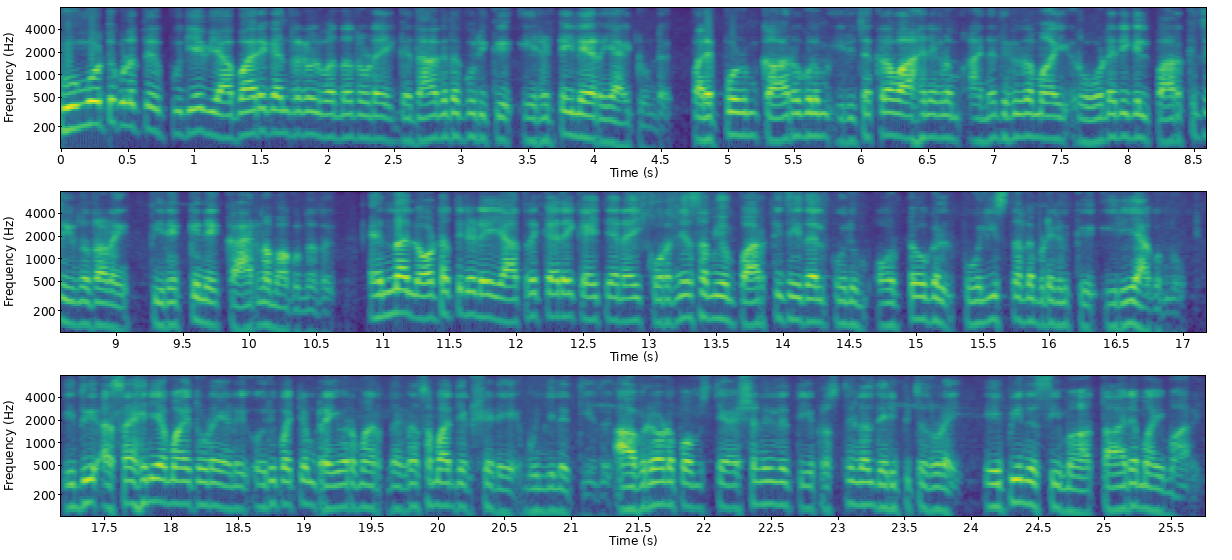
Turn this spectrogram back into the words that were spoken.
പൂങ്ങോട്ടുകുളത്ത് പുതിയ വ്യാപാര കേന്ദ്രങ്ങൾ വന്നതോടെ ഗതാഗത കുരുക്ക് ഇരട്ടിയിലേറെയായിട്ടുണ്ട്. പലപ്പോഴും കാറുകളും ഇരുചക്ര വാഹനങ്ങളും അനധികൃതമായി റോഡരികിൽ പാർക്ക് ചെയ്യുന്നതാണ് തിരക്കിന് കാരണമാകുന്നത്. എന്നാൽ ഓട്ടത്തിനിടെ യാത്രക്കാരെ കയറ്റാനായി കുറഞ്ഞ സമയം പാർക്ക് ചെയ്താൽ പോലും ഓട്ടോകൾ പോലീസ് നടപടികൾക്ക് ഇരയാകുന്നു. ഇത് അസഹനീയമായതോടെയാണ് ഒരു പറ്റം ഡ്രൈവർമാർ നഗരസഭാധ്യക്ഷയുടെ മുന്നിലെത്തിയത്. അവരോടൊപ്പം സ്റ്റേഷനിലെത്തി പ്രശ്നങ്ങൾ ധരിപ്പിച്ചതോടെ എ പി നസീമ താരമായി മാറി.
